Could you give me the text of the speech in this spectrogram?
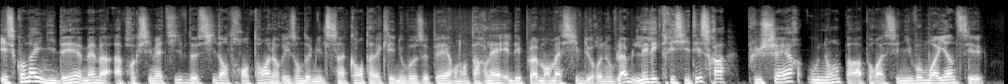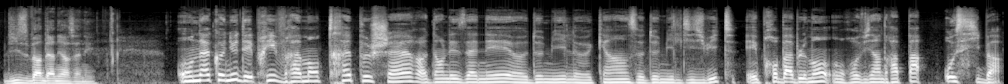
Est-ce qu'on a une idée même approximative de si dans 30 ans, à l'horizon 2050, avec les nouveaux EPR, on en parlait, et le déploiement massif du renouvelable, l'électricité sera plus chère ou non par rapport à ces niveaux moyens de ces 10-20 dernières années? On a connu des prix vraiment très peu chers dans les années 2015-2018 euh, et probablement on reviendra pas aussi bas.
